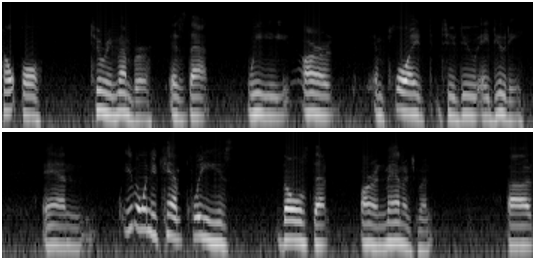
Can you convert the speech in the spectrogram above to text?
helpful to remember is that we are employed to do a duty. And even when you can't please those that are in management, uh,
